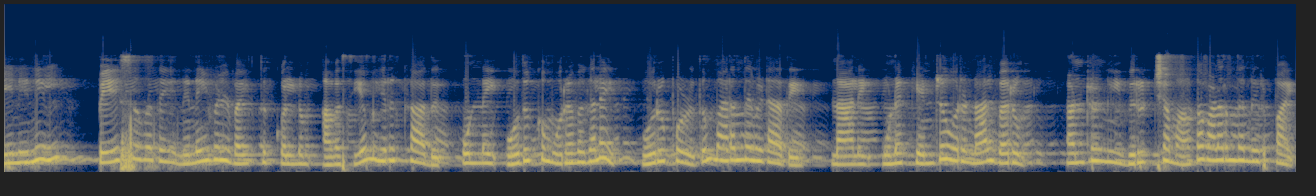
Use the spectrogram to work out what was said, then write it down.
ஏனெனில் பேசுவதை நினைவில் வைத்துக் கொள்ளும் அவசியம் இருக்காது. உன்னை ஒதுக்கும் உறவுகளை ஒரு பொழுதும் மறந்து விடாதே. நாளை உனக்கென்று ஒரு நாள் வரும். அன்று நீ விருட்சமாக வளர்ந்து நிற்பாய்.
